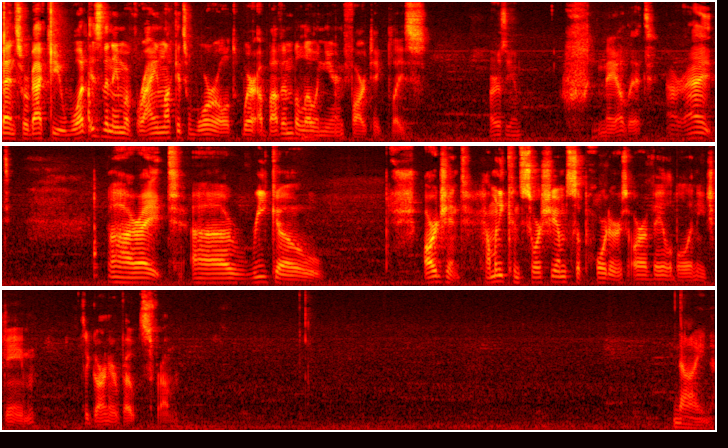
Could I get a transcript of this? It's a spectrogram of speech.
Ben. So we're back to you. What is the name of Ryan Laukat's world where above and below and near and far take place? Arzium. Nailed it. All right. All right. Uh, Rico. Argent. How many consortium supporters are available in each game to garner votes from? Nine.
